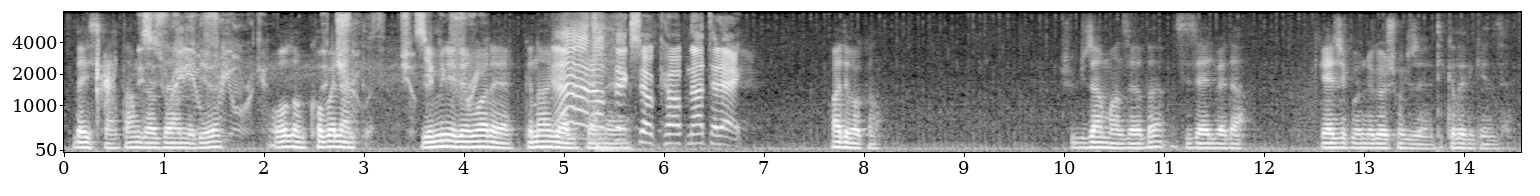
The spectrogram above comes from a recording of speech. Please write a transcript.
Basecamp tam gaz devam ediyor. Oğlum set yemin ediyorum var ya gına geldi don't senden. Hadi bakalım. Şu güzel manzarada size elveda. Gelecek bölümde görüşmek üzere. Dikkat edin kendinize.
